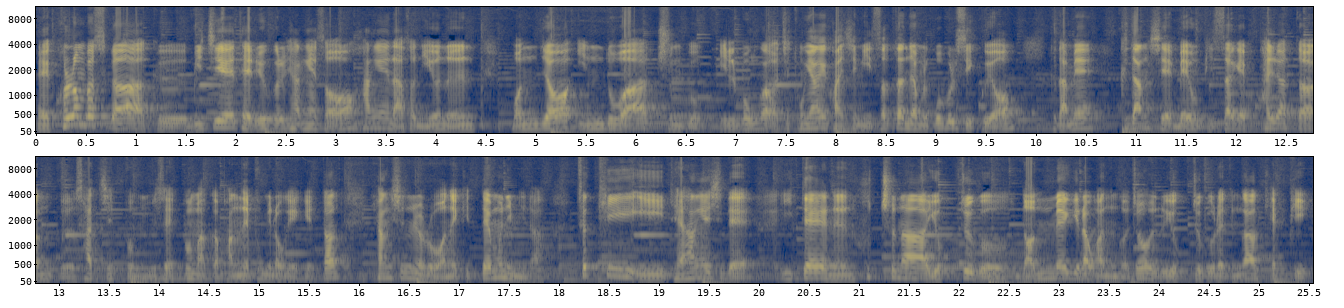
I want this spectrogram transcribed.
네, 콜럼버스가 그 미지의 대륙을 향해서 항해에 나선 이유는 먼저 인도와 중국, 일본과 같이 동양에 관심이 있었던 점을 꼽을 수 있고요. 그 다음에 그 당시에 매우 비싸게 팔렸던 그 사치품, 유세품, 아까 박내품이라고 얘기했던 향신료를 원했기 때문입니다. 특히 이 대항해 시대 이때는 후추나 육두구, 넌맥이라고 하는 거죠. 육두구라든가 계피,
